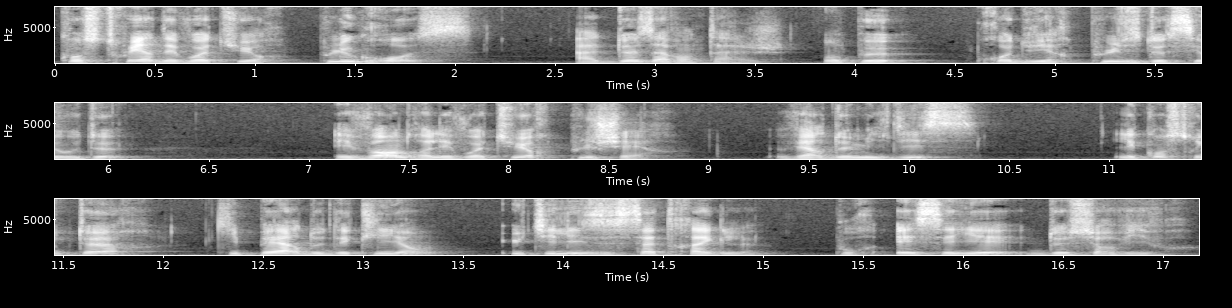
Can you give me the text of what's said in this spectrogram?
construire des voitures plus grosses a deux avantages. On peut produire plus de CO2 et vendre les voitures plus chères. Vers 2010, les constructeurs qui perdent des clients utilisent cette règle pour essayer de survivre.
